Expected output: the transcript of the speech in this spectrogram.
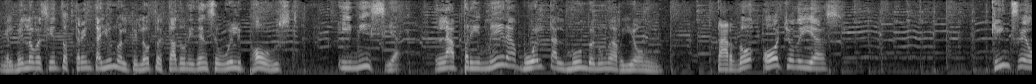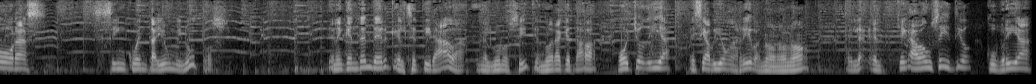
En el 1931 el piloto estadounidense Willie Post inicia la primera vuelta al mundo en un avión. Tardó 8 días, 15 horas, 51 minutos. Tienen que entender que él se tiraba en algunos sitios, no era que estaba 8 días ese avión arriba, no, no, no. Él, él llegaba a un sitio, cubría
